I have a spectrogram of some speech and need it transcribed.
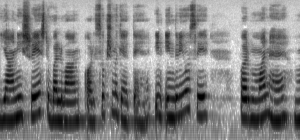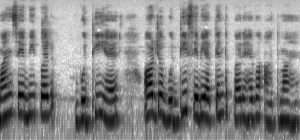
यानी श्रेष्ठ, बलवान और सूक्ष्म कहते हैं। इन इंद्रियों से पर मन है, मन से भी पर बुद्धि है और जो बुद्धि से भी अत्यंत पर है, वह आत्मा है।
